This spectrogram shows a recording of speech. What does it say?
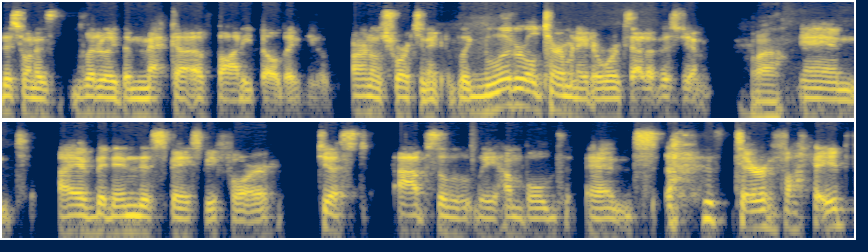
this one is literally the mecca of bodybuilding. You know, Arnold Schwarzenegger, like literal Terminator, works out of this gym. Wow! And I have been in this space before, just absolutely humbled and terrified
